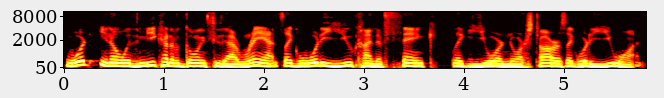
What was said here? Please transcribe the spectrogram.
what, you know, with me kind of going through that rant, like, what do you kind of think, like, your North Star is? Like, what do you want?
